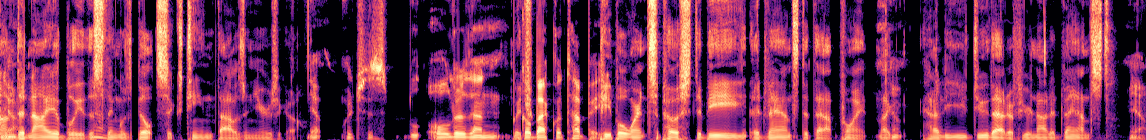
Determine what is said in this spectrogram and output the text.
Yeah. undeniably, this Yeah. thing was built sixteen thousand years ago. Yep, which is older than Which Gobekli Tepe. people weren't supposed to be advanced at that point. Like, how do you do that if you're not advanced? yeah,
